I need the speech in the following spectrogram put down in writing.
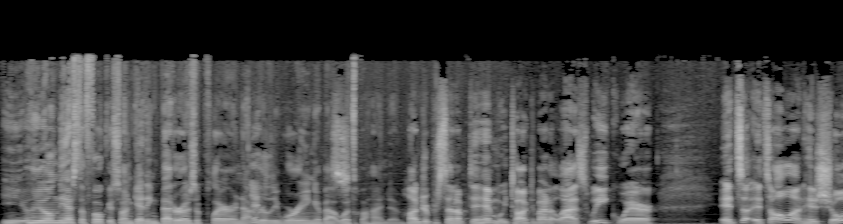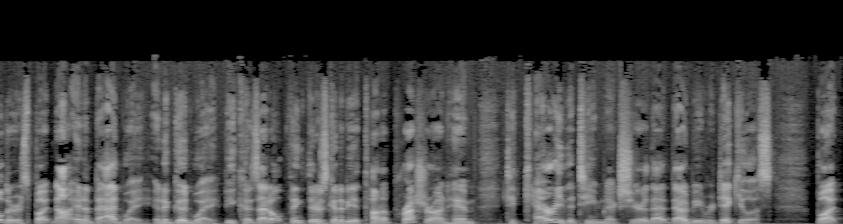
he, only has to focus on getting better as a player and not Yeah. really worrying about what's behind him. Hundred percent up to him. We talked about it last week, where it's it's all on his shoulders, but not in a bad way, in a good way, because I don't think there's going to be a ton of pressure on him to carry the team next year. That that would be ridiculous. But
